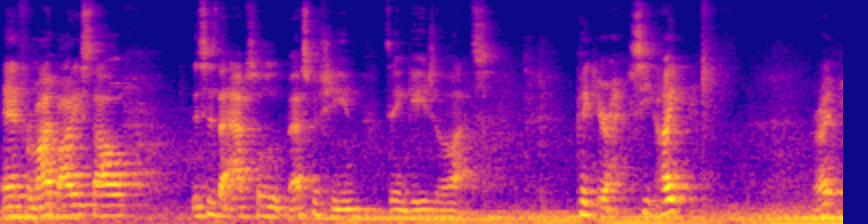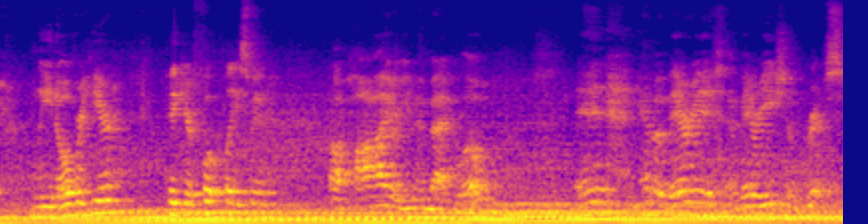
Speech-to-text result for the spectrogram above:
and for my body style, this is the absolute best machine to engage the lats. Pick your seat height, right? Lean over here, pick your foot placement, up high or even back low. And you have a, various, a variation of grips,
